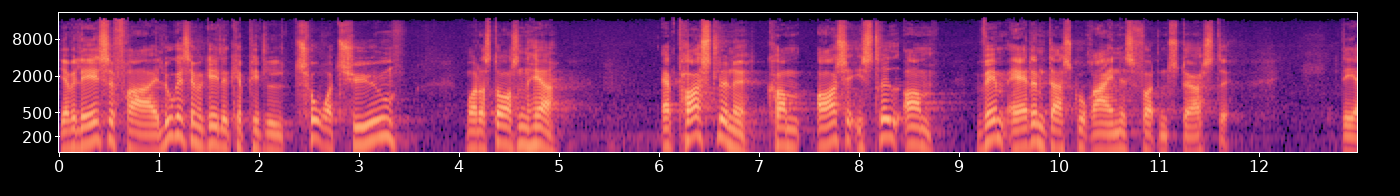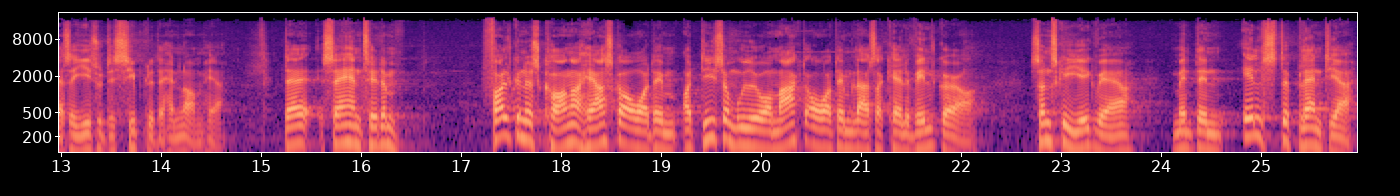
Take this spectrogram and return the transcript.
Jeg vil læse fra Lukas evangeliet kapitel 22, hvor der står sådan her. Apostlene kom også i strid om, hvem af dem, der skulle regnes for den største. Det er altså Jesu disciple, det handler om her. Da sagde han til dem, Folkenes konger hersker over dem, og de, som udøver magt over dem, lader sig kalde velgørere. Sådan skal I ikke være. Men den ældste blandt jer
